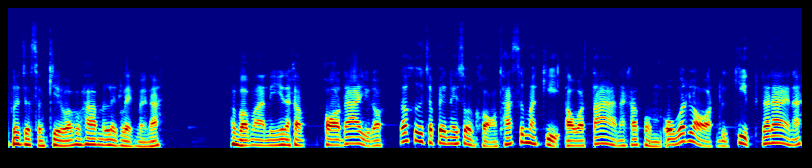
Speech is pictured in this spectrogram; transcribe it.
เพื่อนๆจะสังเกตว่าภาพมันแหลกๆหน่อยนะประมาณนี้นะครับ พอได้อยู่เนาะก็คือจะเป็นในส่วนของทัซึมากิอวตารนะครับผมโอเวอร์ลอดหรือกิจก็ได้นะ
